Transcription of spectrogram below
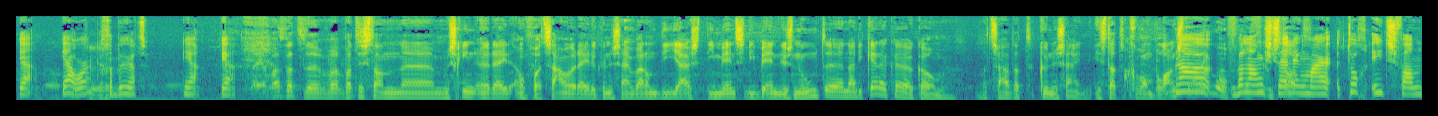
ja, ja hoor, Dat, eh, gebeurt. Ja, ja. Nou ja, wat, wat, eh, wat, is dan eh, misschien een reden, of wat zou een reden kunnen zijn waarom die juist die mensen die Ben dus noemt eh, naar die kerk komen? Wat zou dat kunnen zijn? Is dat gewoon belangstelling? Nou, of, belangstelling, dat... maar toch iets van...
